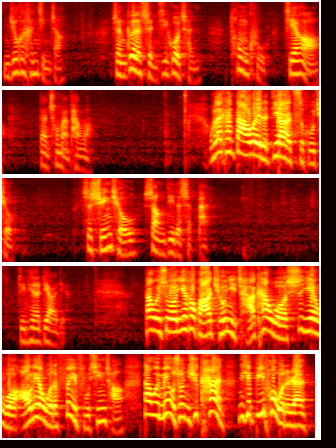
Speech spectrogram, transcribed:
你就会很紧张。整个的审计过程痛苦煎熬，但充满盼望。我们来看大卫的第二次呼求，是寻求上帝的审判。今天的第二点，大卫说：“耶和华，求你查看我，试验我，熬炼我的肺腑心肠。”大卫没有说：“你去看那些逼迫我的人，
